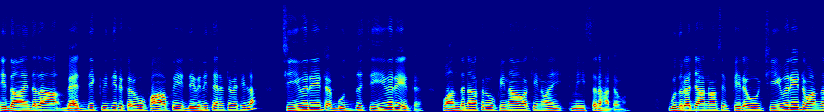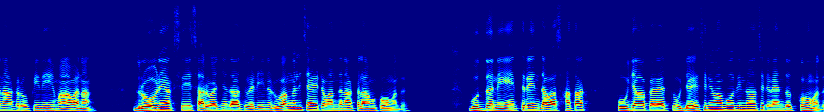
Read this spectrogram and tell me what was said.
එදා ඉඳලා වැද්දෙක් විදිහට කරපු පාපේ දෙවෙනි තැනට වැටිලා චීවරයට බුද්ධ චීවරයට වන්දනා කරපු පිනාව කියනවා මේ ඉස්සරහටම. බුදුරජාණන් වහන්සේ පෙර වූ චීවරයට වන්දනා කරපු පින එහෙම ආවනම් ද්‍රෝණයක්සේ ਸਰවඥ ධාතු වැඩි ඉන රුවන්වැලි සෑයට වන්දනා කළාම කොහොමද? බුද්ධ නේත්‍රයෙන් දවස් 7ක් පූජා පැවැත් වූ ජයසිරි මහ බෝධින් වහන්සේට වැන්දොත් කොහොමද?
